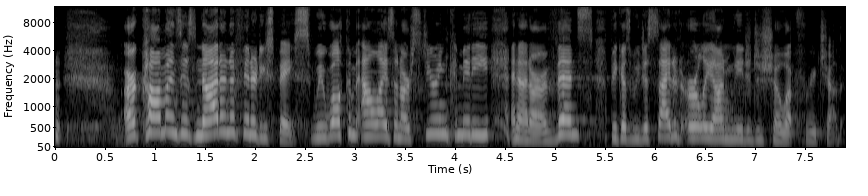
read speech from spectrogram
Our Commons is not an affinity space. We welcome allies on our steering committee and at our events because we decided early on we needed to show up for each other.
